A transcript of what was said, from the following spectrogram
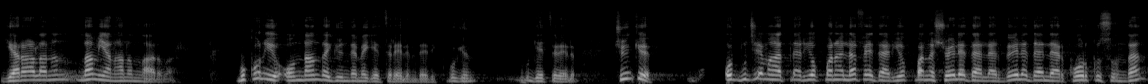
yararlanılamayan hanımlar var. Bu konuyu ondan da gündeme getirelim dedik. Bugün bu getirelim. Çünkü o bu cemaatler yok bana laf eder, yok bana şöyle derler, böyle derler korkusundan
